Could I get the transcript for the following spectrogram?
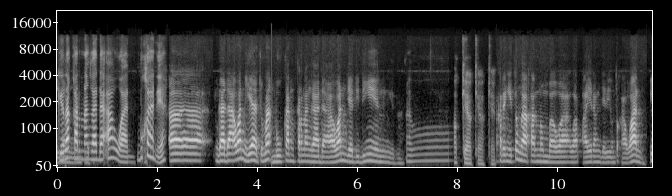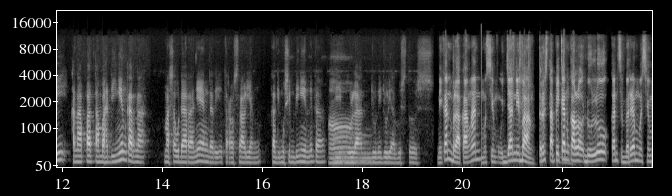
Kira karena nggak ada awan, bukan ya? Eh, nggak ada awan ya, cuma bukan karena nggak ada awan jadi dingin gitu. Oh. Oke oke oke. Kering itu nggak akan membawa uap air yang jadi untuk awan. Tapi kenapa tambah dingin karena masa udaranya yang dari utara Australia yang lagi musim dingin itu di Oh. bulan Juni, Juli, Agustus. Ini kan belakangan musim hujan nih bang. Terus tapi kan Hmm. kalau dulu kan sebenarnya musim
